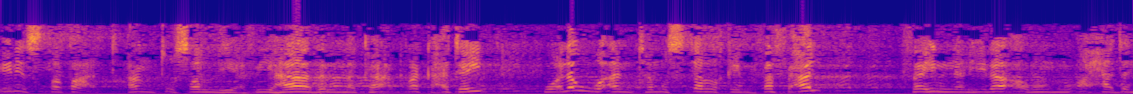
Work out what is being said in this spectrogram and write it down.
إن استطعت أن تصلي في هذا المكان ركعتين ولو وأنت مستلق فافعل فإنني لا أظن أحدا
